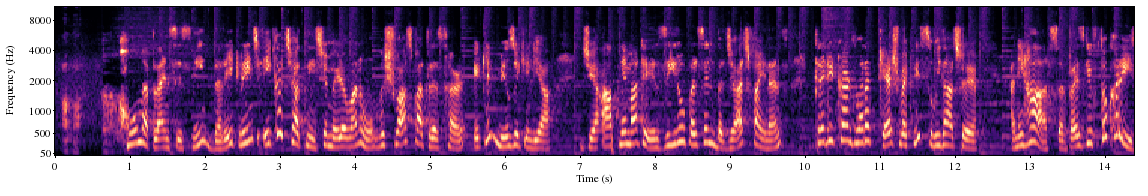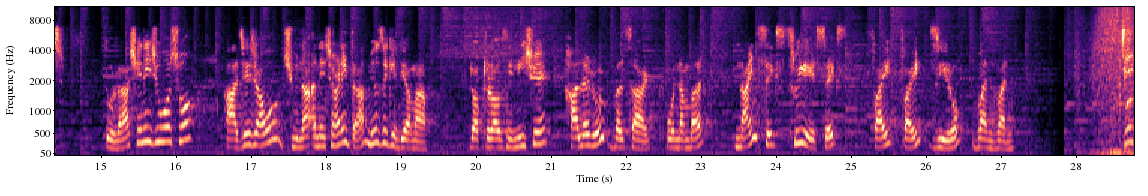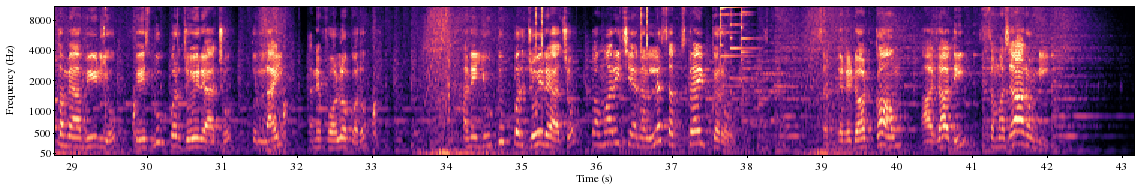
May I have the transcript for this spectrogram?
આભાર. હોમ એપ્લાયન્સીસની દરેક રેન્જ એક જ છત નીચે મેળવવાનું વિશ્વાસપાત્ર સ્થળ એટલે મ્યુઝિક ઇન્ડિયા જ્યાં આપને માટે zero percent Bajaj Finance credit card દ્વારા કેશબેકની સુવિધા છે. અને હા સરપ્રાઇઝ ગિફ્ટ તો ખરી જ. તો રાશિની જુઓ છો. આજે જાઓ જૂના અને જાણીતા મ્યુઝિક ઇન્ડિયામાં ડોક્ટર હાઉસની નીચે Halar road Valsad phone number nine six three eight six five five zero one one જો તમે આ વીડિયો ફેસબુક પર જોઈ રહ્યા છો, તો લાઈક અને ફોલો કરો. અને યુટ્યુબ પર જોઈ રહ્યા છો, તો અમારી ચેનલને સબસ્ક્રાઇબ કરો. સત્તરે ડોટ કોમ આઝાદી સમાચારોની.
